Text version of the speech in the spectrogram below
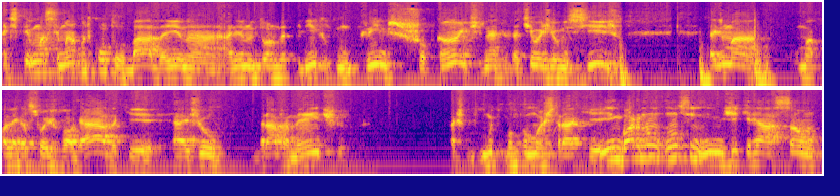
a gente teve uma semana muito conturbada aí na, ali no entorno da Pelinca, com crimes chocantes, né, tentativas de homicídio. Até de uma, uma colega sua advogada que agiu bravamente. Acho muito bom para mostrar que, embora não, não se indique reação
